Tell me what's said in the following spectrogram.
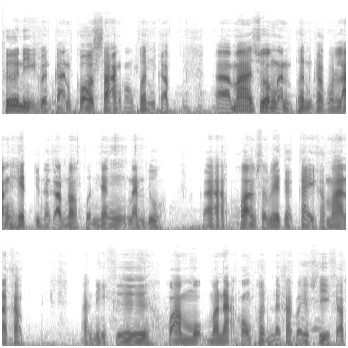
คือนี่เป็นการก่อสร้างของเพิ่นครับอ่ามาช่วงนั้นเพิ่นก็กำลังเฮ็ดอยู่นะครับเนาะเพิ่นยังนั่นดูอ่าความสำเร็จกับไก่ข้ามานะครับ อันนี้คือความมุมานะของเพิ่นนะครับ FC ครับ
